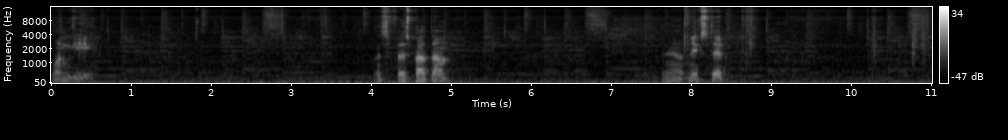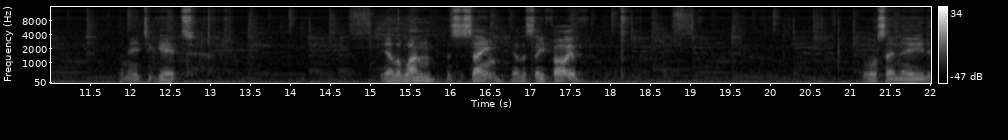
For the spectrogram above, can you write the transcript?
one gear. That's the first part done. Now next step I need to get the other one is the same, the other C5. We also need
